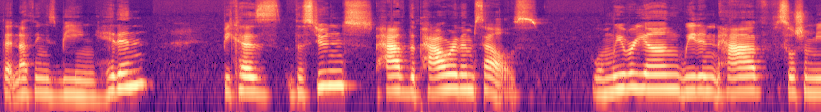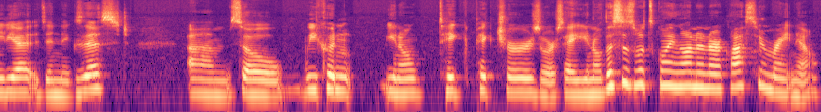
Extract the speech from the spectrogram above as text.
that nothing's being hidden, because the students have the power themselves. When we were young, we didn't have social media, it didn't exist. Um, so we couldn't, you know, take pictures or say, you know, this is what's going on in our classroom right now.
